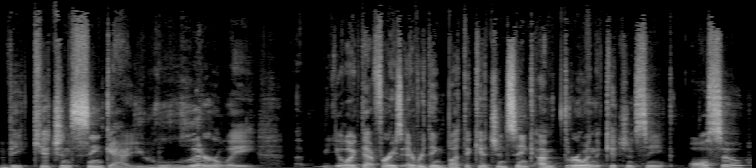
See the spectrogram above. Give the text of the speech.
the kitchen sink at you. Literally, you like that phrase, everything but the kitchen sink. I'm throwing the kitchen sink also.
